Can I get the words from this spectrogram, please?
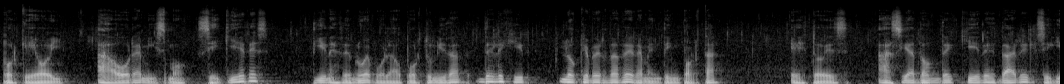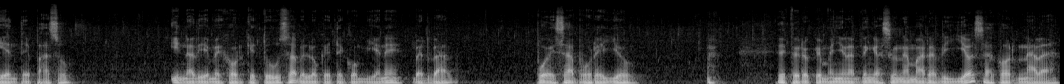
porque hoy, ahora mismo, si quieres, tienes de nuevo la oportunidad de elegir lo que verdaderamente importa. Esto es, hacia dónde quieres dar el siguiente paso. Y nadie mejor que tú sabe lo que te conviene, ¿verdad? Pues a por ello. Espero que mañana tengas una maravillosa jornada.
